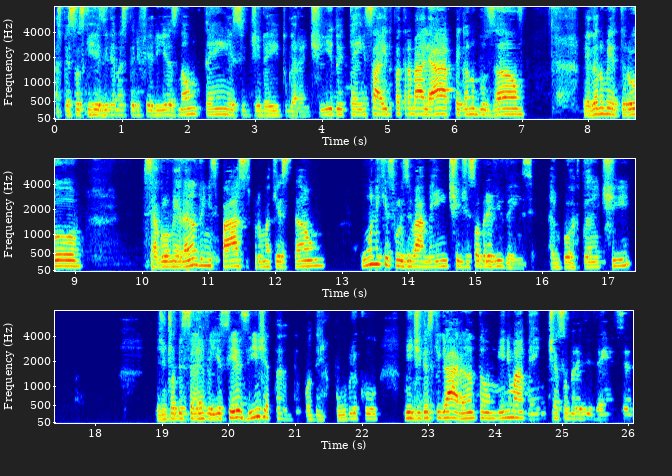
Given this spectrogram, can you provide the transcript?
as pessoas que residem nas periferias não têm esse direito garantido e têm saído para trabalhar, pegando busão, pegando metrô, se aglomerando em espaços por uma questão única e exclusivamente de sobrevivência. É importante que a gente observe isso e exija do poder público medidas que garantam minimamente a sobrevivência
